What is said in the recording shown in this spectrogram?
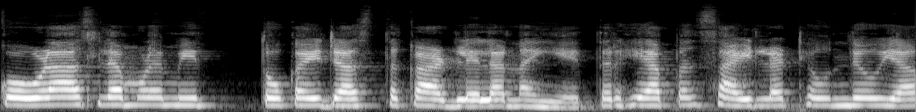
कोवळा असल्यामुळे मी तो काही जास्त काढलेला नाही आहे तर हे आपण साईडला ठेवून देऊया.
